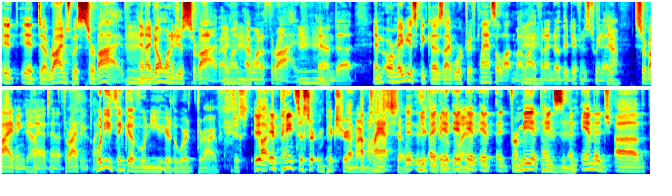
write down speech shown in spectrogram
it, it uh, rhymes with survive, mm. and I don't want to just survive. I mm-hmm. want I want to thrive, mm-hmm. and uh, and or maybe it's because I've worked with plants a lot in my life, and I know the difference between a yeah surviving yeah. plant and a thriving plant. What do you think of when you hear the word thrive? Just it, uh, it paints a certain picture in my a mind. Plant. So it, you think it, of a plant. It, for me, it paints mm-hmm. an image of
